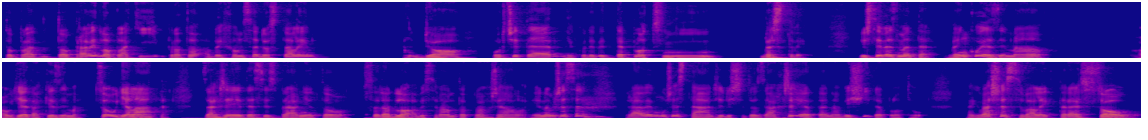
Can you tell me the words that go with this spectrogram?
To, pla- to pravidlo platí proto, abychom se dostali do určité jako kdyby teplotní vrstvy. Když si vezmete, venku je zima, v autě je taky zima. Co uděláte? Zahřejete si správně to sedadlo, aby se vám to prohřálo. Jenomže se právě může stát, že když si to zahřejete na vyšší teplotu, tak vaše svaly, které jsou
